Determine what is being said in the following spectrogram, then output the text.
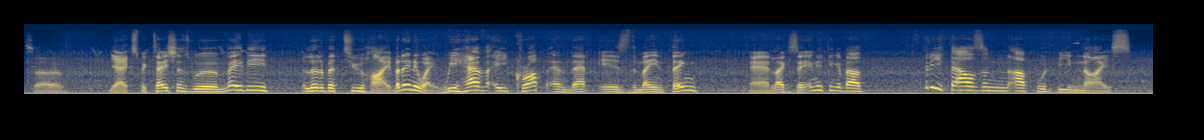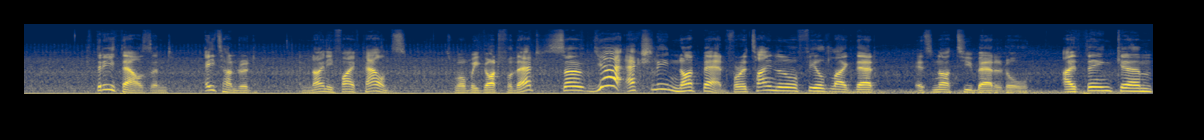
So, yeah, expectations were maybe a little bit too high. But anyway, we have a crop and that is the main thing. And like I say, anything about 3,000 up would be nice. 3,895 pounds is what we got for that. So, yeah, actually not bad. For a tiny little field like that, it's not too bad at all. I think um,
